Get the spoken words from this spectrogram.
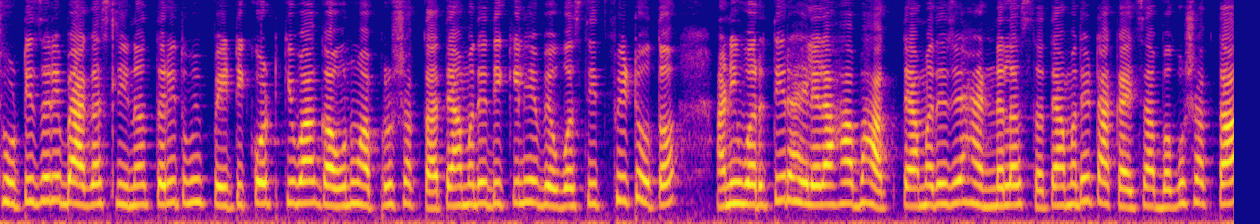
छोटी जरी बॅग असली ना तरी तुम्ही पेटीकोट किंवा गाऊन वापरू शकता. त्यामध्ये देखील हे व्यवस्थित फिट होतं आणि वरती राहिलेला हा भाग त्यामध्ये जे हँडल असतं त्यामध्ये टाकायचा. बघू शकता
